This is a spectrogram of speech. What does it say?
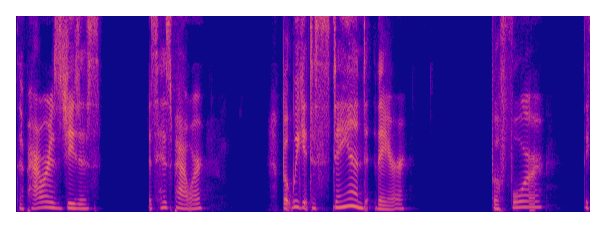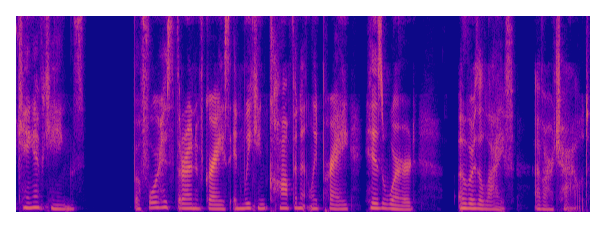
The power is Jesus, it's His power. But we get to stand there before the King of Kings, before His throne of grace, and we can confidently pray His word over the life of our child.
